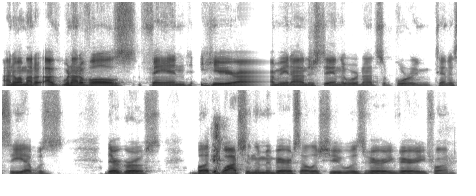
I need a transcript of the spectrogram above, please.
I know I'm not. A, we're not a Vols fan here. I mean, I understand that we're not supporting Tennessee. That was they're gross. But watching them embarrass LSU was very, very fun.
